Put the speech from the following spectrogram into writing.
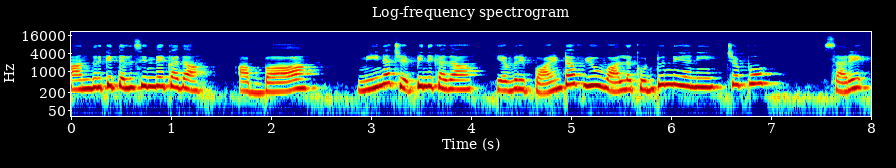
అందరికీ తెలిసిందే కదా. అబ్బా మీనా చెప్పింది కదా ఎవరి పాయింట్ ఆఫ్ వ్యూ వాళ్ళకు ఉంటుంది అని. చెప్పు. సరే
